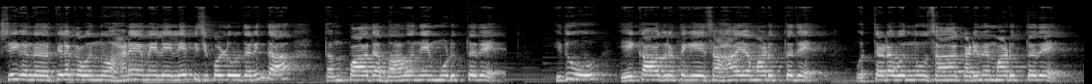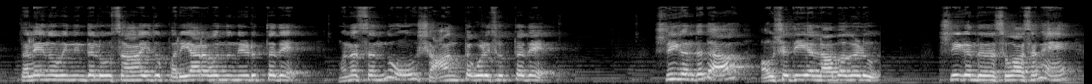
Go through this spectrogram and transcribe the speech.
ಶ್ರೀಗಂಧದ ತಿಲಕವನ್ನು ಹಣೆಯ ಮೇಲೆ ಲೇಪಿಸಿಕೊಳ್ಳುವುದರಿಂದ ತಂಪಾದ ಭಾವನೆ ಮೂಡುತ್ತದೆ. ಇದು ಏಕಾಗ್ರತೆಗೆ ಸಹಾಯ ಮಾಡುತ್ತದೆ. ಒತ್ತಡವನ್ನು ಸಹ ಕಡಿಮೆ ಮಾಡುತ್ತದೆ. ತಲೆನೋವಿನಿಂದಲೂ ಸಹ ಇದು ಪರಿಹಾರವನ್ನು ನೀಡುತ್ತದೆ. ಮನಸ್ಸನ್ನು ಶಾಂತಗೊಳಿಸುತ್ತದೆ. ಶ್ರೀಗಂಧದ ಔಷಧೀಯ ಲಾಭಗಳು. ಶ್ರೀಗಂಧದ ಸುವಾಸನೆ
